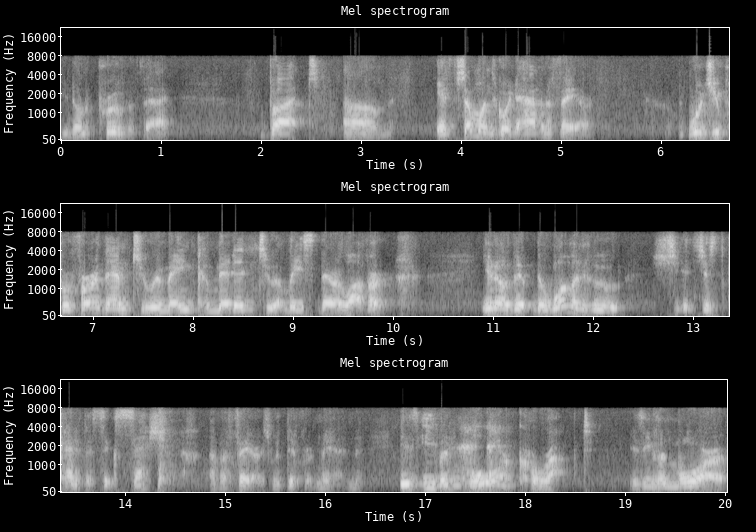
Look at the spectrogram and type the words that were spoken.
you don't approve of that. But um, if someone's going to have an affair, would you prefer them to remain committed to at least their lover? You know, the, the woman who, she, it's just kind of a succession of affairs with different men, is even more corrupt, is even more,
